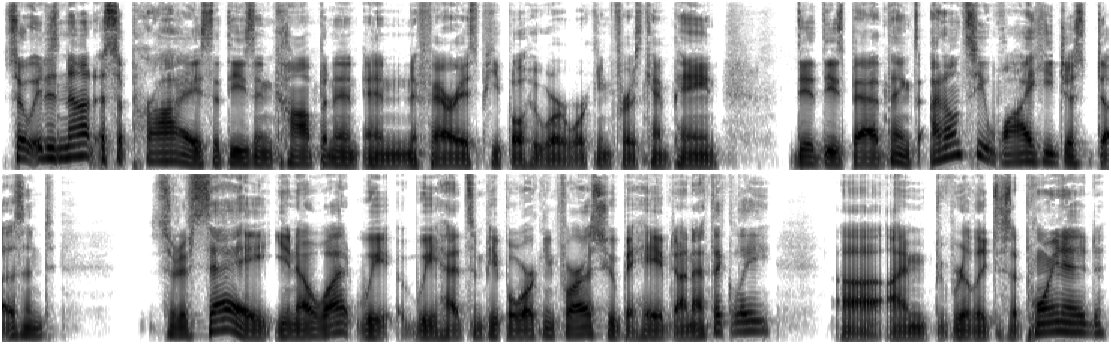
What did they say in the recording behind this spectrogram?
so it is not a surprise that these incompetent and nefarious people who were working for his campaign did these bad things. I don't see why he just doesn't sort of say, you know what, we we had some people working for us who behaved unethically. Uh, I'm really disappointed,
